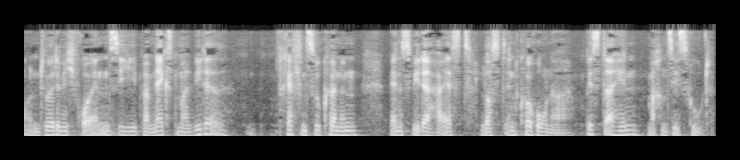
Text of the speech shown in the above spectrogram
und würde mich freuen, Sie beim nächsten Mal wieder treffen zu können, wenn es wieder heißt Lost in Corona. Bis dahin, machen Sie es gut.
